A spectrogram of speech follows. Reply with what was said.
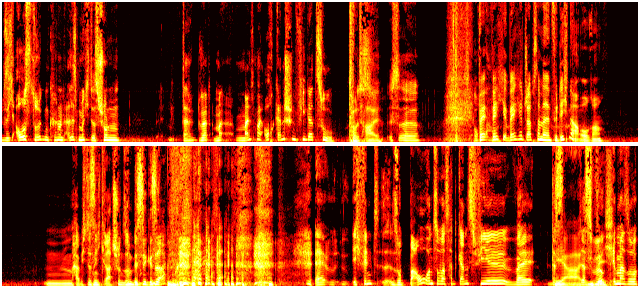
sich ausdrücken können und alles möchte das schon. Da gehört ma manchmal auch ganz schön viel dazu. Total. Das ist, äh, ist cool. welche, welche Jobs haben denn für dich eine Aura? Habe ich das nicht gerade schon so ein bisschen gesagt? äh, ich finde, so Bau und sowas hat ganz viel, weil das, Ja, das wirkt ich. immer so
